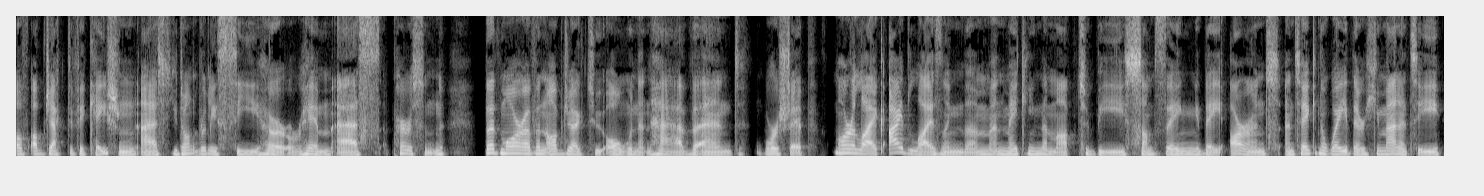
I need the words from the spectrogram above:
of objectification as you don't really see her or him as a person, but more of an object to own and have and worship. More like idolizing them and making them up to be something they aren't and taking away their humanity,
